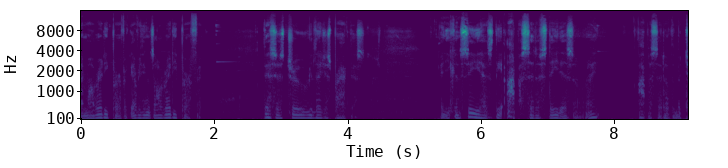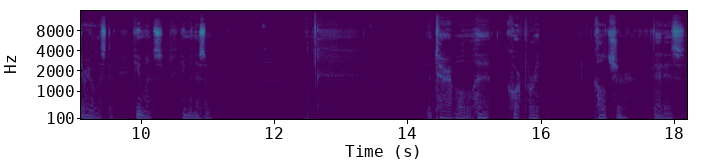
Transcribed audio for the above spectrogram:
I'm already perfect. Everything's already perfect. This is true religious practice. And you can see as the opposite of statism, right? Opposite of the materialistic humans, humanism. The terrible uh, corporate culture that has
